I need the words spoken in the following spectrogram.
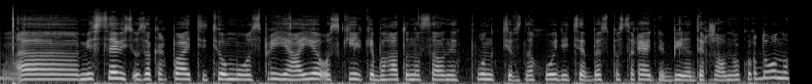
Е, Місцевість у Закарпатті цьому сприяє, оскільки багато населених пунктів знаходяться безпосередньо біля державного кордону,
